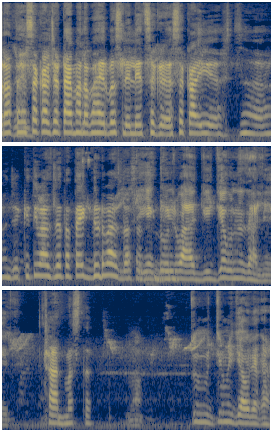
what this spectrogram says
तर आता हे सकाळच्या टायमाला बाहेर बसलेले आहेत. सगळे सकाळी अं, म्हणजे किती वाजलेत आता? एक दीड वाजला एक दीड वाजली जेवण झाले. छान मस्त. मग तुम्ही तुम्ही जेवल्या का?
